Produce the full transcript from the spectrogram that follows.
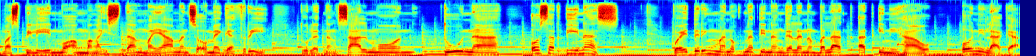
Mas piliin mo ang mga isdang mayaman sa omega-3 tulad ng salmon, tuna o sardinas. Pwede ring manok na tinanggalan ng balat at inihaw o nilaga.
